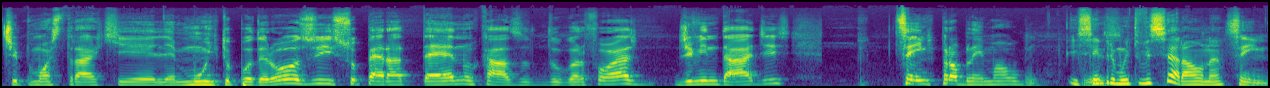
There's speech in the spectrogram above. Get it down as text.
tipo, mostrar que ele é muito poderoso e supera até, no caso do God of War, divindades sem problema algum. E sempre Isso. muito visceral, né? Sim,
